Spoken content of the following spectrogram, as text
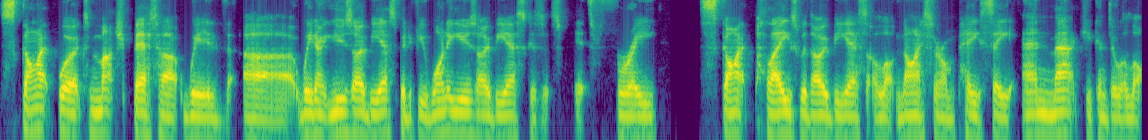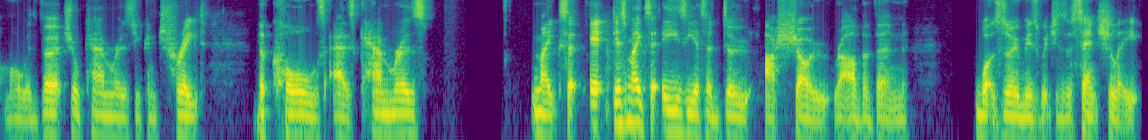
Skype works much better with, uh, we don't use OBS, but if you want to use OBS because it's, it's free, Skype plays with OBS a lot nicer on PC and Mac. You can do a lot more with virtual cameras. You can treat the calls as cameras. Makes it, it just makes it easier to do a show rather than what Zoom is, which is essentially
